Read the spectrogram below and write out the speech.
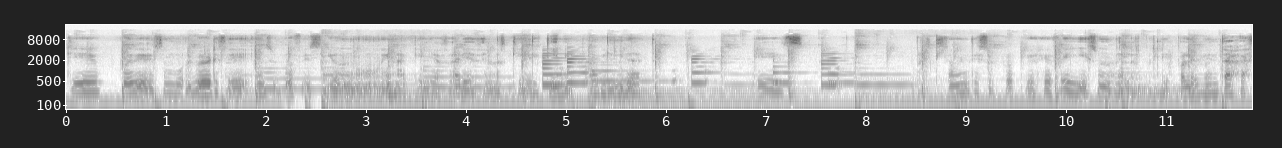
que puede desenvolverse en su profesión o en aquellas áreas en las que él tiene habilidad. Es prácticamente su propio jefe y es una de las principales ventajas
